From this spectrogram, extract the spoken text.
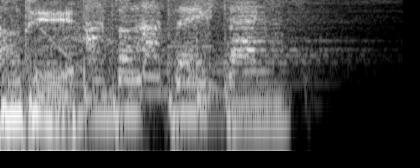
886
